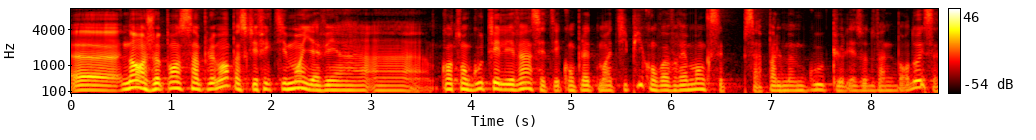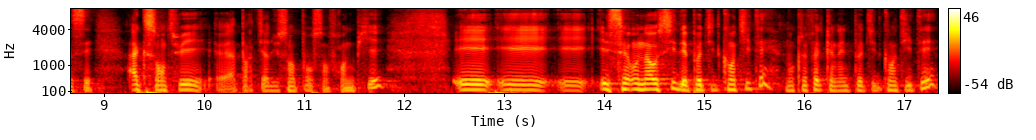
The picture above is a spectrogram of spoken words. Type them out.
Euh, non, je pense simplement parce qu'effectivement, il y avait un, Quand on goûtait les vins, c'était complètement atypique. On voit vraiment que ça n'a pas le même goût que les autres vins de Bordeaux et ça s'est accentué euh, à partir du 100% franc de pied. Et, et, et on a aussi des petites quantités. Donc le fait qu'on ait une petite quantité,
